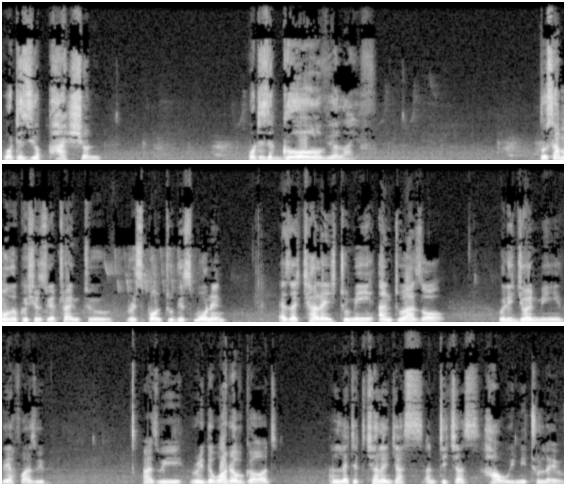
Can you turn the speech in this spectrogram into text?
What is your passion? What is the goal of your life? Those are some of the questions we are trying to respond to this morning as a challenge to me and to us all. Will you join me, therefore, as we as we read the Word of God and let it challenge us and teach us how we need to live?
